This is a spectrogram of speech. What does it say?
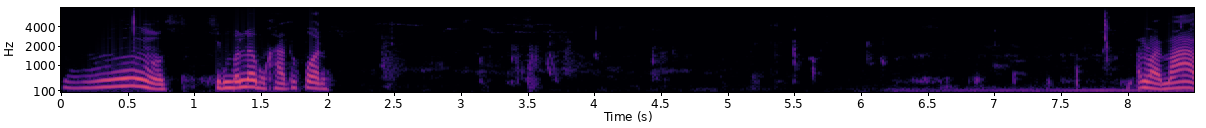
อืมชิ้นเบอร์เริ่มค่ะทุกคนอร่อยมาก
